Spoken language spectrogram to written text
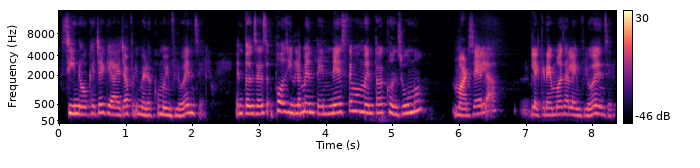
sino que llegué a ella primero como influencer. Entonces, posiblemente en este momento de consumo, Marcela le creemos a la influencer,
